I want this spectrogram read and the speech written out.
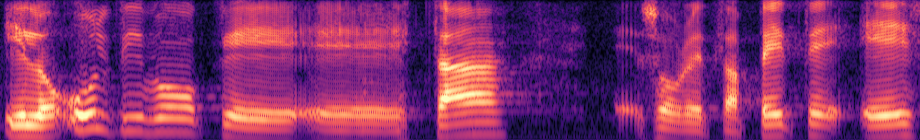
Y lo último que eh, está eh, sobre el tapete es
